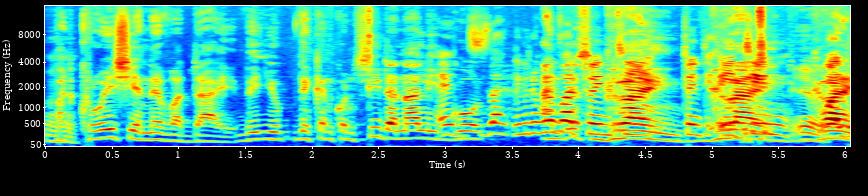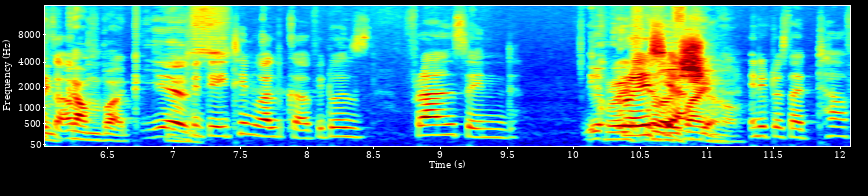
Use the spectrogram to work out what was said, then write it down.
But Croatia never die. They, you, they can concede an early goal Exactly. You and remember just 20 grind, 2018 grind, Yeah. World grind, Cup? come back. Yes. 2018 World Cup. It was France and Yeah, Croatia, Croatia. final. and it was a tough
